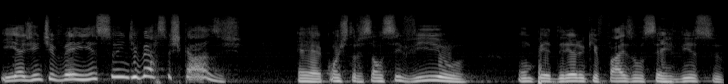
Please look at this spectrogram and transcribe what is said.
E a gente vê isso em diversos casos. É, construção civil, um pedreiro que faz um serviço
